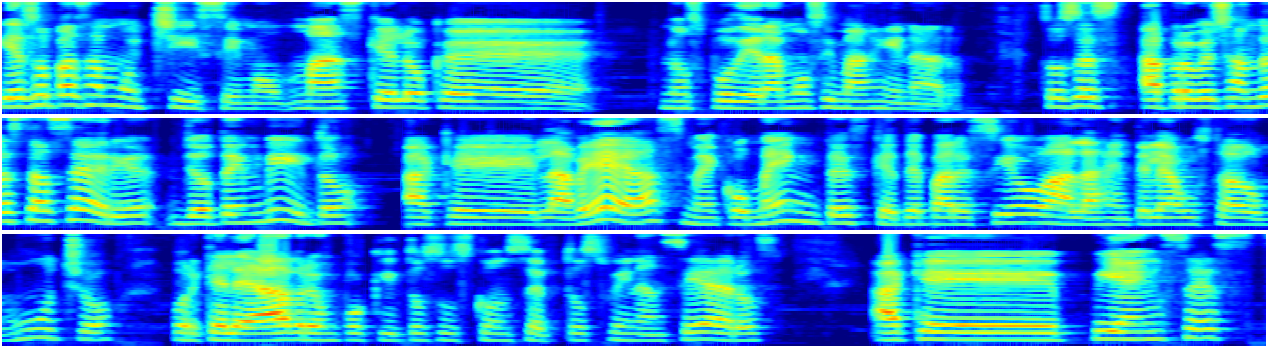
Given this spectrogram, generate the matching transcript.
Y eso pasa muchísimo, más que lo que nos pudiéramos imaginar. Entonces, aprovechando esta serie, yo te invito a que la veas, me comentes qué te pareció, a la gente le ha gustado mucho porque le abre un poquito sus conceptos financieros a que pienses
